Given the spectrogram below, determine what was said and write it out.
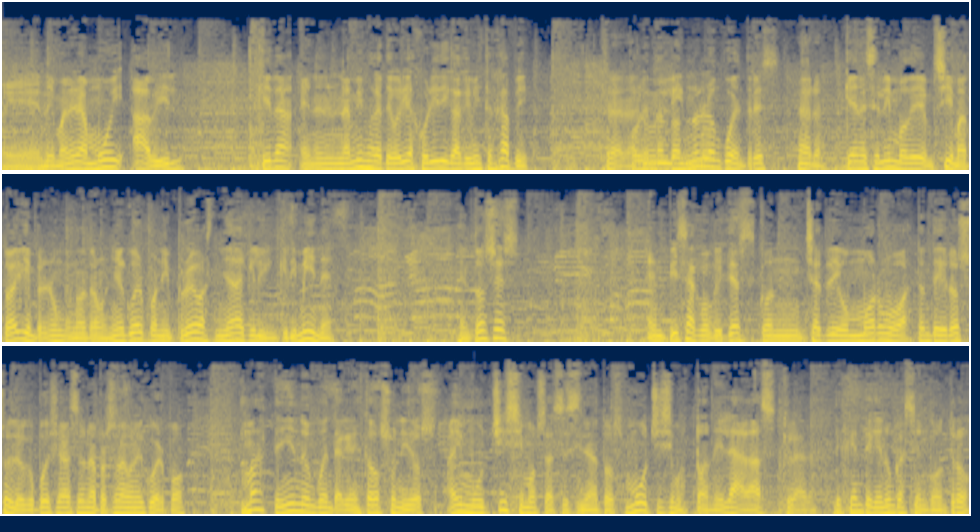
eh, de manera muy hábil, queda en la misma categoría jurídica que Mr. Happy. Claro, Porque en un tanto no lo encuentres, Claro. queda en ese limbo de, sí, mató a alguien, pero nunca encontramos ni el cuerpo, ni pruebas, ni nada que lo incrimine. Entonces, empieza a coquetear con, ya te digo, un morbo bastante grosso de lo que puede llegar a ser una persona con el cuerpo. Más teniendo en cuenta que en Estados Unidos hay muchísimos asesinatos, muchísimos toneladas Claro. de gente que nunca se encontró,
